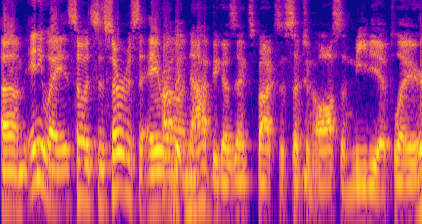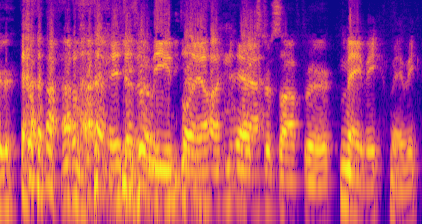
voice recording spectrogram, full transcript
Um, anyway, so it's a service that Aaron. Probably not because Xbox is such an awesome media player. It doesn't need Play On, yeah. Extra software. Maybe, maybe.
